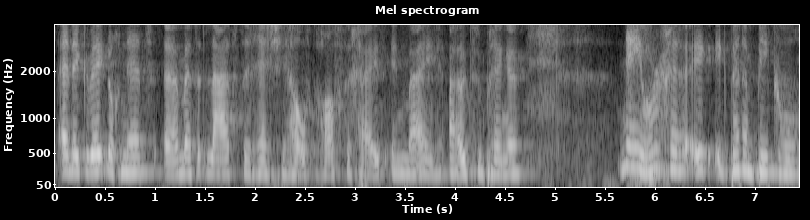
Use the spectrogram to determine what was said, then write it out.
En ik weet nog net uh, met het laatste restje heldhaftigheid in mij uit te brengen. Nee hoor, uh, ik, ik ben een bikkel.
